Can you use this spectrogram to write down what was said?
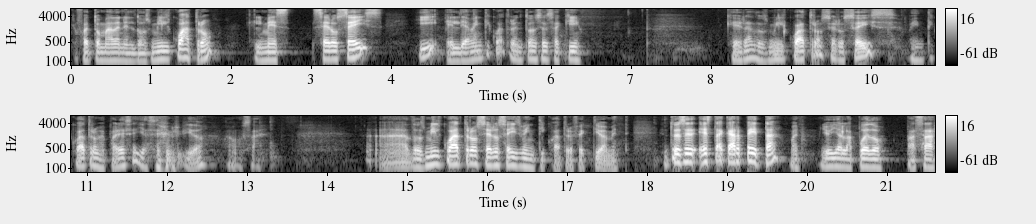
que fue tomada en el 2004, el mes 06 y el día 24. Entonces aquí, que era 2004, 06, 24 me parece, ya se me olvidó. Vamos a... a 2004, 06, 24, efectivamente. Entonces esta carpeta, bueno, yo ya la puedo pasar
